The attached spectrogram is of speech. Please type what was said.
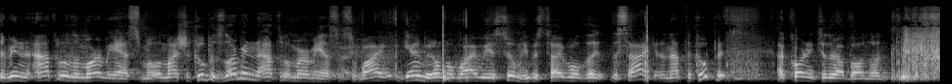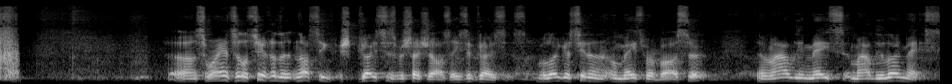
They're being an atul the mormiyasim. Well, Masha Kupit's learning an atul mormiyasim. So why? Again, we don't know why we assume he was table the the sakin and not the kupits, according to the rabbanon. Uh, so we're answering the the nasi geises b'shashasa. He's a geises. We're like a sin on umeis barbaser. The mali meis mali loy meis.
